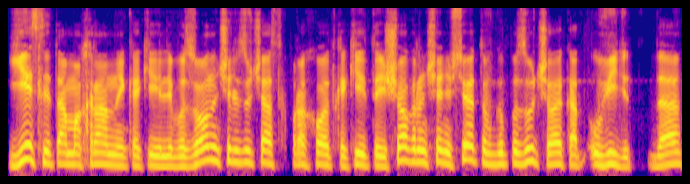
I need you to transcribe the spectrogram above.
есть ли там охранные какие-либо зоны через участок проходят, какие-то еще ограничения, все это в ГПЗУ человек от- увидит, да,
